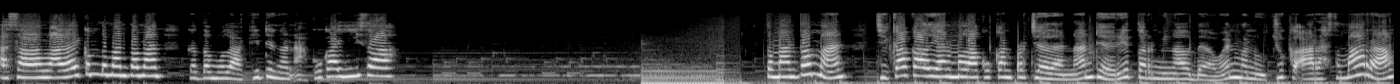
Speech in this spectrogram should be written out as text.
Assalamualaikum teman-teman, ketemu lagi dengan aku Kak Teman-teman, jika kalian melakukan perjalanan dari Terminal Bawen menuju ke arah Semarang,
